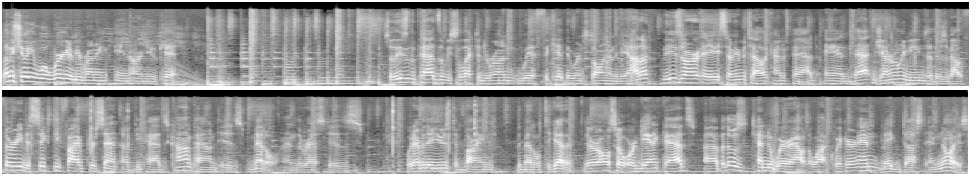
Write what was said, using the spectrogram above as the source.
Let me show you what we're gonna be running in our new kit. So these are the pads that we selected to run with the kit that we're installing on the Miata. These are a semi-metallic kind of pad, and that generally means that there's about 30 to 65% of the pad's compound is metal, and the rest is whatever they use to bind the metal together. There are also organic pads, uh, but those tend to wear out a lot quicker and make dust and noise.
